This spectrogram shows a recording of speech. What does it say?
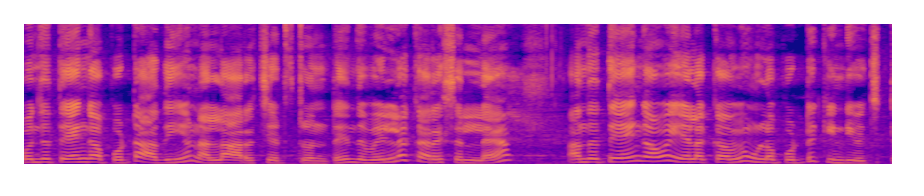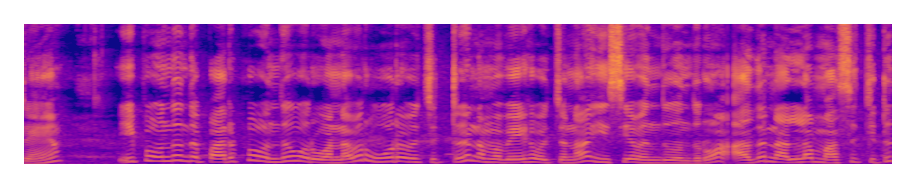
கொஞ்சம் தேங்காய் போட்டு அதையும் நல்லா அரைச்சி எடுத்துகிட்டு வந்துட்டேன். இந்த வெள்ளை கரைசலில் அந்த தேங்காயும் ஏலக்காயும் உள்ளே போட்டு கிண்டி வச்சுட்டேன். இப்போ வந்து இந்த பருப்பு வந்து ஒரு ஒன் ஹவர் ஊற வச்சுட்டு நம்ம வேக வச்சோன்னா ஈஸியாக வெந்து வந்துடும் அதை நல்லா மசிச்சுட்டு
